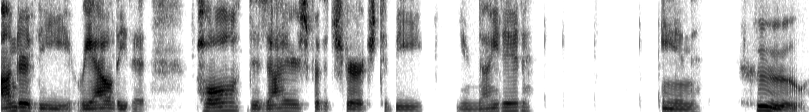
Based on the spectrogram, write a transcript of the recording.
under the reality that Paul desires for the church to be united in who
